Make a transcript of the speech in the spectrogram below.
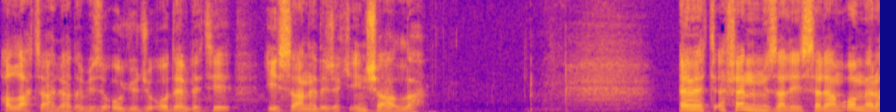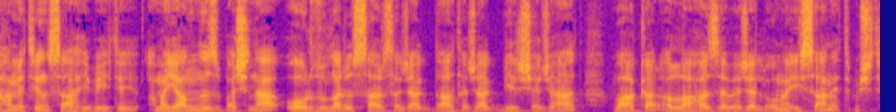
Allah Teala da bize o gücü, o devleti ihsan edecek inşallah. Evet, Efendimiz Aleyhisselam o merhametin sahibiydi ama yalnız başına orduları sarsacak, dağıtacak bir şecaat, vakar Allah Azze ve Celle ona ihsan etmişti.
